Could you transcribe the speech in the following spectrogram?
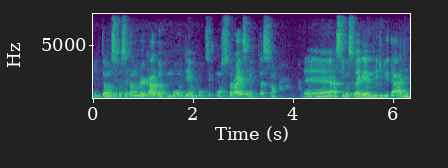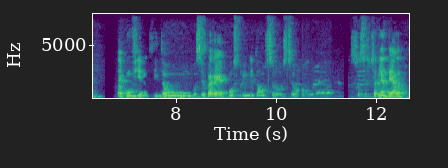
Então, se você está no mercado há um bom tempo, você constrói essa reputação. É, assim você vai ganhando credibilidade é, confiança. Então, você vai construindo então o seu, seu, sua, sua clientela.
